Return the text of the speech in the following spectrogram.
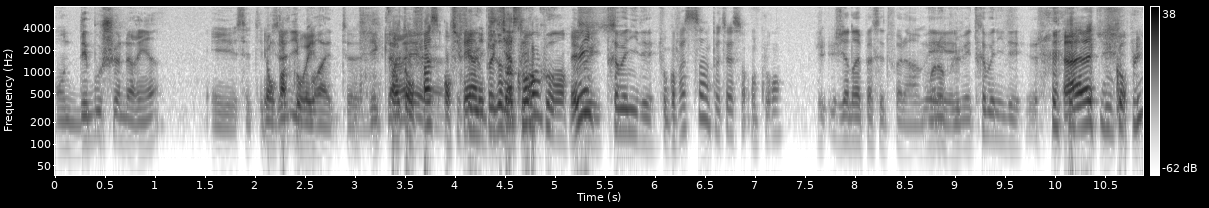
on ne débouchonne rien. Et cet Et on épisode, il pourra être euh, déclaré. qu'on fasse, euh, on Tu fait un épisode en courant. Mais oui, très bonne idée. faut qu'on fasse ça un podcast en courant. Je viendrai pas cette fois-là, mais, Moi non plus. mais très bonne idée. Ah là, tu ne cours plus?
